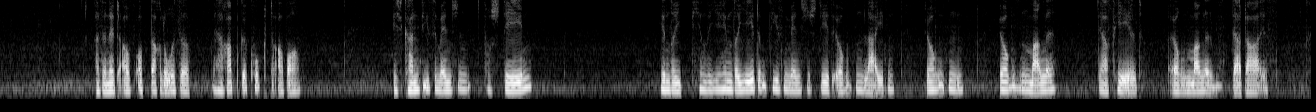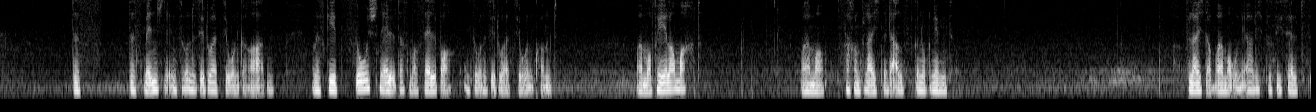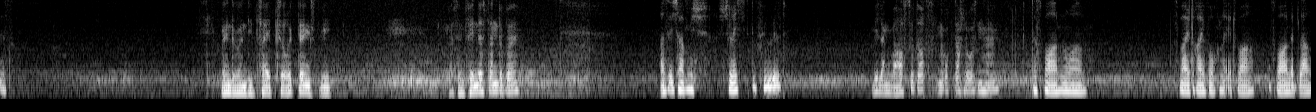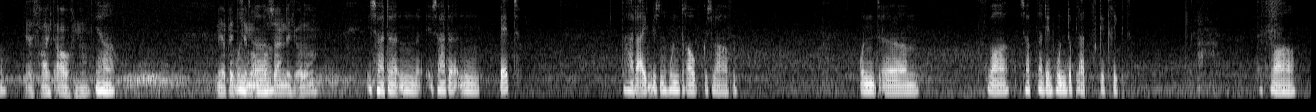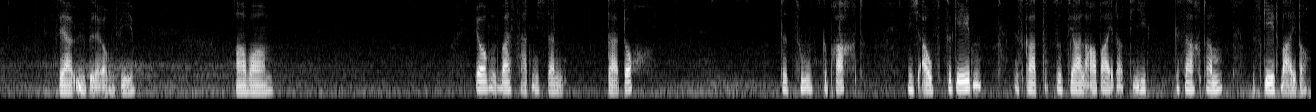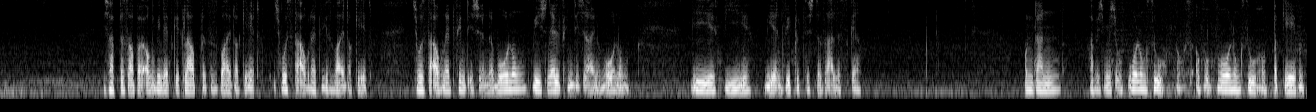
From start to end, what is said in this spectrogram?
also nicht auf Obdachlose herabgeguckt, aber ich kann diese Menschen verstehen. Hinter, hinter, hinter jedem diesen Menschen steht irgendein Leiden, irgendein, irgendein Mangel, der fehlt, irgendein Mangel, der da ist. Dass, dass Menschen in so eine Situation geraten. Und es geht so schnell, dass man selber in so eine Situation kommt. Weil man Fehler macht, weil man Sachen vielleicht nicht ernst genug nimmt. Vielleicht auch, weil man unehrlich zu sich selbst ist. Wenn du an die Zeit zurückdenkst, wie, was empfindest du dann dabei? Also ich habe mich schlecht gefühlt. Wie lange warst du dort im Obdachlosenheim? Das war nur zwei, drei Wochen etwa. Es war nicht lang. Ja, das reicht auch, ne? Ja, Mehr Bettzimmer Und, äh, wahrscheinlich, oder? ich hatte ein, ich hatte ein Bett, hat eigentlich ein Hund drauf geschlafen. Und ähm, das war, ich habe dann den Hundeplatz gekriegt. Das war sehr übel irgendwie. Aber irgendwas hat mich dann da doch dazu gebracht, nicht aufzugeben. Es gab Sozialarbeiter, die gesagt haben, es geht weiter. Ich habe das aber irgendwie nicht geglaubt, dass es weitergeht. Ich wusste auch nicht, wie es weitergeht. Ich wusste auch nicht, finde ich eine Wohnung, wie schnell finde ich eine Wohnung, wie, wie, wie entwickelt sich das alles. Gell? Und dann habe ich mich auf Wohnungssuche, auf, auf Wohnungssuche begeben.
